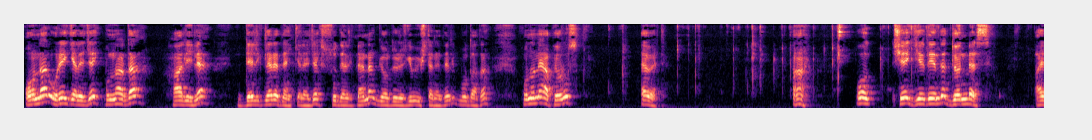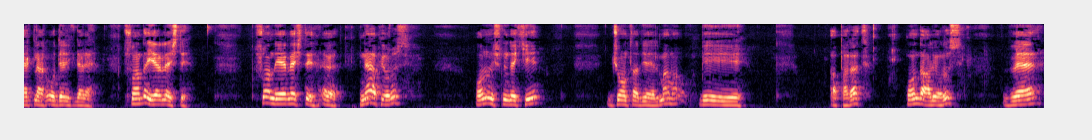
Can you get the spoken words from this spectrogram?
Onlar oraya gelecek. Bunlar da haliyle deliklere denk gelecek. Su deliklerine gördüğünüz gibi 3 tane delik burada da. Bunu ne yapıyoruz? Evet. Aha. O şey girdiğinde dönmez. Ayaklar o deliklere. Şu anda yerleşti. Şu anda yerleşti. Evet. Ne yapıyoruz? Onun üstündeki conta diyelim ama bir aparat. Onu da alıyoruz ve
